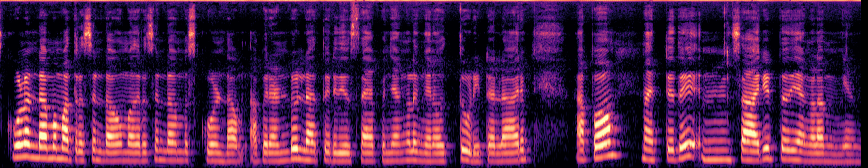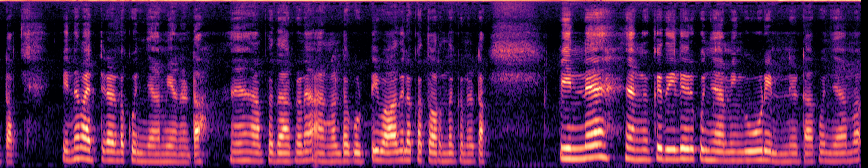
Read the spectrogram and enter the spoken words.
സ്കൂൾ ഉണ്ടാകുമ്പോൾ മദ്രസ ഉണ്ടാവും മദ്രസ ഉണ്ടാകുമ്പോൾ സ്കൂൾ ഉണ്ടാവും. അപ്പോൾ രണ്ടും ഇല്ലാത്തൊരു ദിവസമായപ്പോൾ ഞങ്ങളിങ്ങനെ ഒത്തുകൂടിയിട്ട് എല്ലാവരും അപ്പോൾ മറ്റത് സാരി എടുത്തത് ഞങ്ങളെ അമ്മയാണ് കേട്ടോ പിന്നെ മറ്റു രണ്ട് കുഞ്ഞാമ്മയാണ് കേട്ടോ അപ്പോൾ ഇതാക്കണ ഞങ്ങളുടെ കുട്ടി വാതിലൊക്കെ തുറന്നിക്കണം കേട്ടോ പിന്നെ ഞങ്ങൾക്ക് ഇതിലൊരു കുഞ്ഞാമ്മയും കൂടി ഉണ്ട് കേട്ടോ കുഞ്ഞാമ്മ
